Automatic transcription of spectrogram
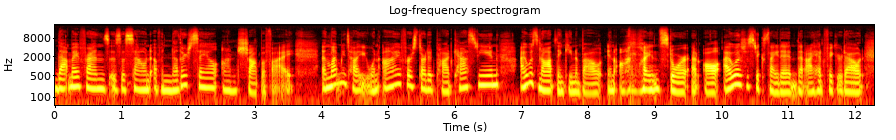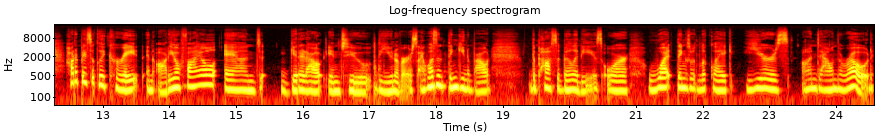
That, my friends, is the sound of another sale on Shopify. And let me tell you, when I first started podcasting, I was not thinking about an online store at all. I was just excited that I had figured out how to basically create an audio file and get it out into the universe. I wasn't thinking about the possibilities or what things would look like years on down the road.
